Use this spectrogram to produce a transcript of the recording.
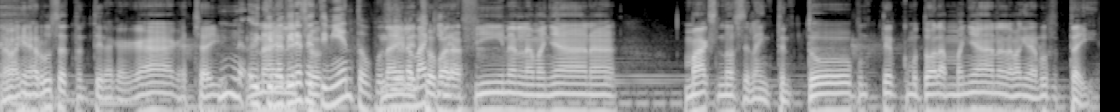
La máquina rusa está entera cagada, ¿cachai? No, es que Nadie no le tiene echó- sentimientos, pues, nadie una le echó parafina en la mañana. Max no se la intentó puntear como todas las mañanas. La máquina rusa está ahí,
